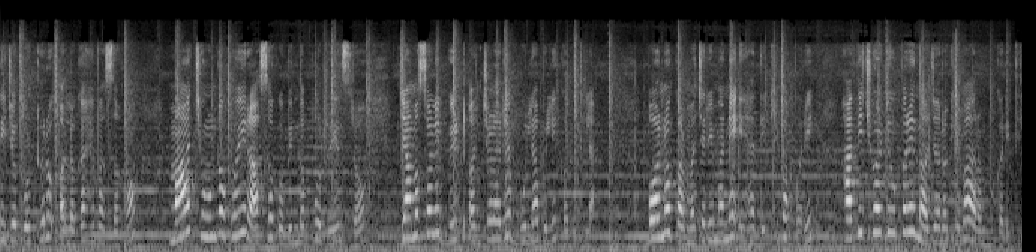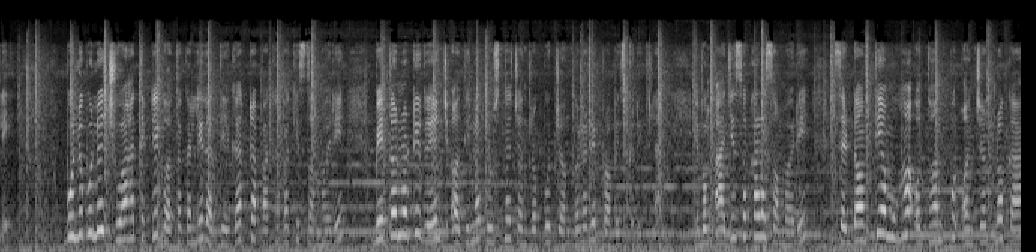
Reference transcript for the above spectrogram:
ନିଜ ଗୋଠରୁ ଅଲଗା ହେବା ସହ ମା ଛୁଣ୍ଡ ହୋଇ ରାସ ଗୋବିନ୍ଦପୁର ରେଞ୍ଜର ଜାମଶଳି ବିଟ୍ ଅଞ୍ଚଳରେ ବୁଲାବୁଲି କରୁଥିଲା। ବନ କର୍ମଚାରୀମାନେ ଏହା ଦେଖିବା ପରେ ହାତୀ ଛୁଆଟି ଉପରେ ନଜର ରଖିବା ଆରମ୍ଭ କରିଥିଲେ। ବୁଲୁ ବୁଲୁ ଛୁଆ ହାତୀଟି ଗତକାଲି ରାତି ଏଗାରଟା ପାଖାପାଖି ସମୟରେ ବେତନଟି ରେଞ୍ଜ ଅଧୀନ କୃଷ୍ଣଚନ୍ଦ୍ରପୁର ଜଙ୍ଗଲରେ ପ୍ରବେଶ କରିଥିଲା ଏବଂ ଆଜି ସକାଳ ସମୟରେ ସେ ଦନ୍ତିଆ ମୁହାଁ ଓ ଧନପୁର ଅଞ୍ଚଳର ଗାଁ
